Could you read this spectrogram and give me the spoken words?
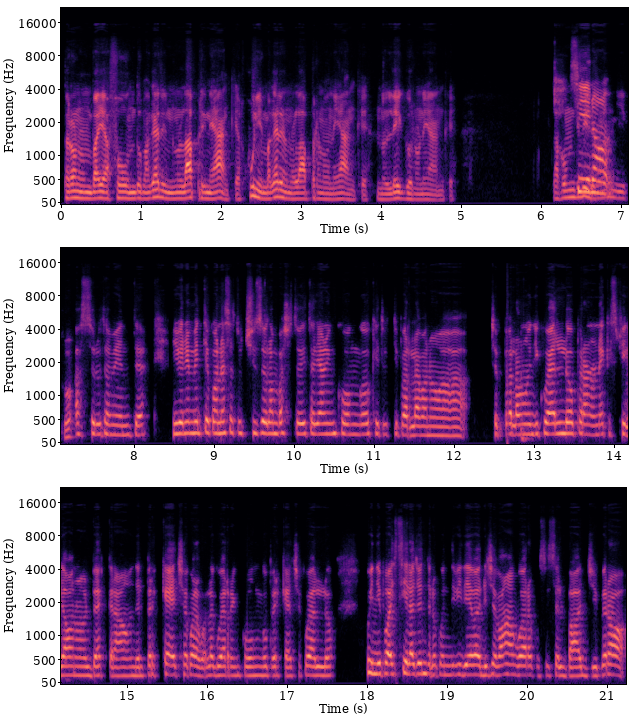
però non vai a fondo, magari non l'apri neanche, alcuni magari non l'aprono neanche, non leggono neanche. La Sì, no, assolutamente. Mi viene in mente quando è stato ucciso l'ambasciatore italiano in Congo, che tutti parlavano, cioè, parlavano di quello, però non è che spiegavano il background, il perché c'è quella, la guerra in Congo, perché c'è quello. Quindi poi sì, la gente lo condivideva diceva, ah, guarda questi selvaggi, però,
